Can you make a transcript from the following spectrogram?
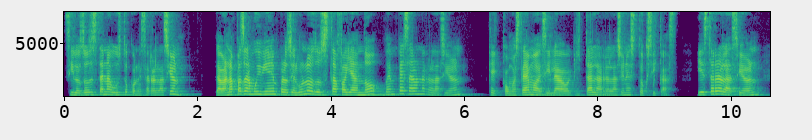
si los dos están a gusto con esa relación. La van a pasar muy bien, pero si alguno de los dos está fallando, va a empezar una relación que, como está de decirle ahorita, las relaciones tóxicas. Y esta relación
